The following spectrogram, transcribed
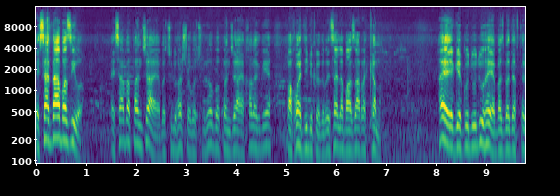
ئێستا دابەزیوە ئێستا بە پەنجایە بە چلو هەشتەوە بە چلو بە پەنجایە خەڵک دێ باخواتی بکرێتەوە ئێستا لە بازار ڕەکەمە هەیە یەکێک و دوو دوو هەیە بەس بە دەفتەر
